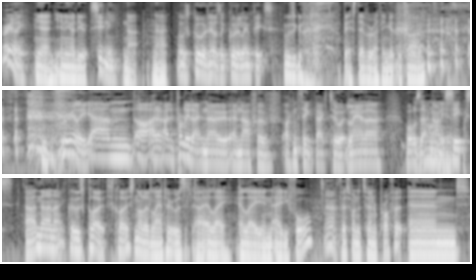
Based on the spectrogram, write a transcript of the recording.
Really? Yeah, any idea? Sydney. No, no. It was good. That was a good Olympics. It was a good, best ever, I think, at the time. Really? Um, oh, I, don't, I probably don't know enough of. I can think back to Atlanta. What was that? Oh, yeah. Ninety six. Uh, no, no, it was close, close. Not Atlanta. It was uh, LA, LA in '84. Ah. First one to turn a profit, and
